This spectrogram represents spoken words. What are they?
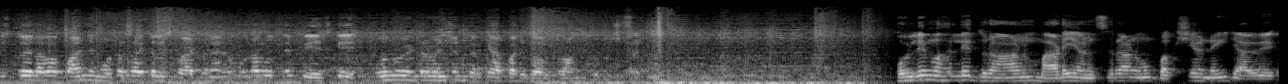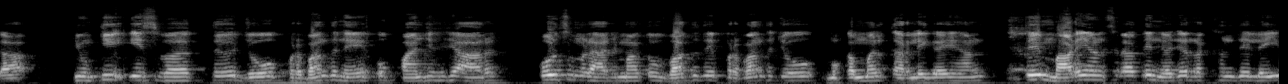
ਇਸ ਤੋਂ ਇਲਾਵਾ ਪੰਜ ਮੋਟਰਸਾਈਕਲ ਸਕੁਆਡ ਬਣਾਏ ਨੇ ਉਹਨਾਂ ਨੂੰ ਉੱਥੇ ਭੇਜ ਕੇ ਉਹਨੂੰ ਇੰਟਰਵੈਂਸ਼ਨ ਕਰਕੇ ਆਪਾਂ ਰਿਜ਼ੋਲਵ ਕਰਾਉਣ ਦੀ ਕੋਸ਼ਿਸ਼ ਕਰਦੇ ਹੋਲੇ ਮਹੱਲੇ ਦੌਰਾਨ ਮਾੜੇ ਅਨਸਰਾਂ ਨੂੰ ਬਖਸ਼ਿਆ ਨਹੀਂ ਜਾਵੇਗਾ, ਕਿਉਂਕਿ ਇਸ ਵਕਤ ਜੋ ਪ੍ਰਬੰਧ ਨੇ ਉਹ 5000 ਪੁਲਿਸ ਮੁਲਾਜ਼ਮਾਂ ਤੋਂ ਵੱਧ ਦੇ ਪ੍ਰਬੰਧ ਜੋ ਮੁਕੰਮਲ ਕਰ ਲਏ ਗਏ ਹਨ ਤੇ ਮਾੜੇ ਅਨਸਰਾਂ ਤੇ ਨਜ਼ਰ ਰੱਖਣ ਦੇ ਲਈ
